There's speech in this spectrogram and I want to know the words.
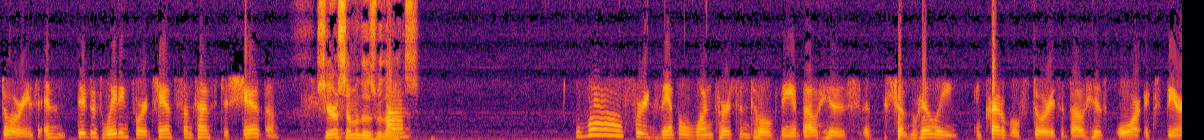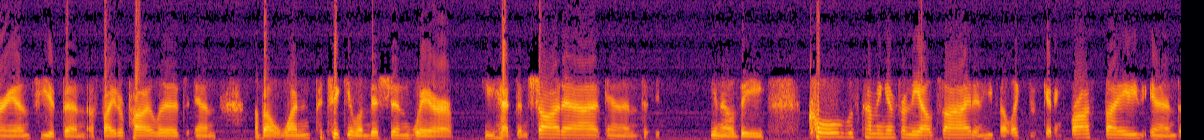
stories, and they're just waiting for a chance sometimes to share them. Share some of those with um, us. Well, for example, one person told me about his uh, some really incredible stories about his war experience. He had been a fighter pilot, and about one particular mission where he had been shot at, and you know the cold was coming in from the outside and he felt like he was getting frostbite and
